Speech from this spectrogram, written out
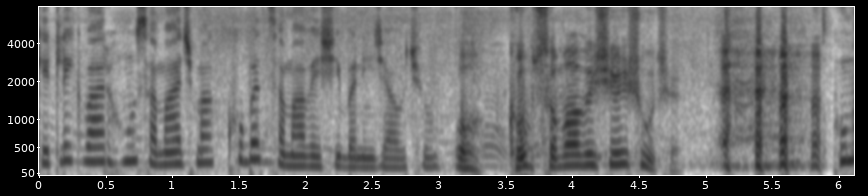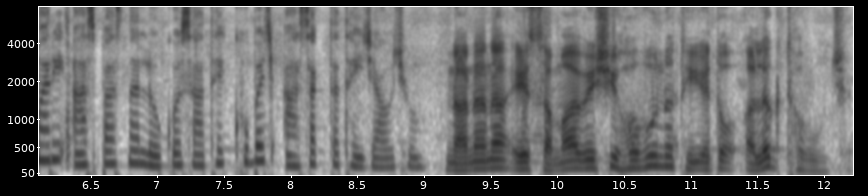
કેટલીક વાર હું સમાજમાં ખૂબ જ સમાવેશી બની જાઉં છું. ઓહ ખૂબ સમાવેશી શું છે? હું મારી આસપાસના લોકો સાથે ખૂબ જ આસક્ત થઈ જાઉં છું. ના ના ના એ સમાવેશી હોવું નથી એ તો અલગ થવું છે.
